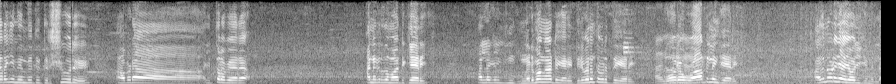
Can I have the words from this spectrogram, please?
ഇറങ്ങി നിന്നിട്ട് തൃശ്ശൂർ അവിടെ ഇത്ര പേര് അനുകൃതമായിട്ട് കയറി അല്ലെങ്കിൽ നെടുമങ്ങാട്ട് കയറി തിരുവനന്തപുരത്ത് കയറി ഓരോ വാർഡിലും കയറി. അതിനോട് ഞാൻ യോജിക്കുന്നില്ല.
